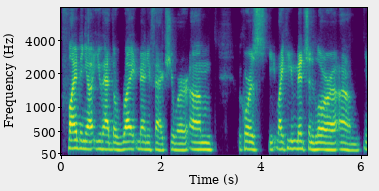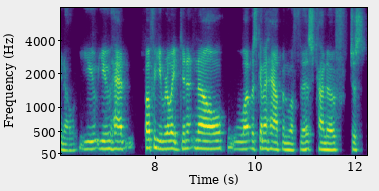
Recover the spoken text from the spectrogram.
finding out you had the right manufacturer. Um, of course, like you mentioned, Laura, um, you know, you you had both of you really didn't know what was going to happen with this. Kind of just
